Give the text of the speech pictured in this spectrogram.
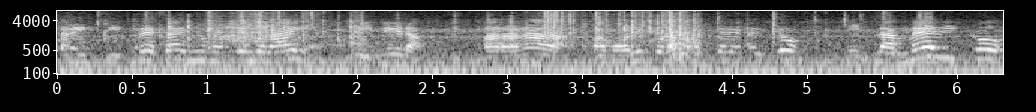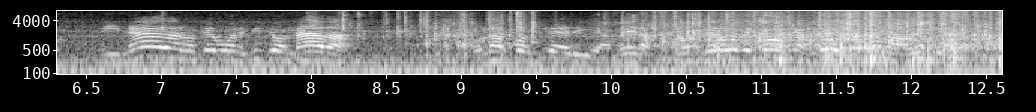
33 años metiéndola ahí y mira, para nada, para morir con la porquería de pensión, ni plan médico, ni nada, no tengo beneficio, nada. Una porquería, mira, no sé lo que tengo que hacer todavía.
